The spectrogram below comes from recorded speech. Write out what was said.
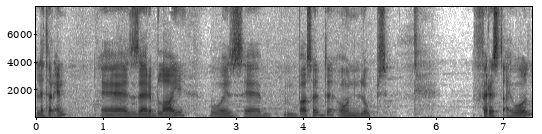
letter n uh, the reply was uh, based on loops. First i will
